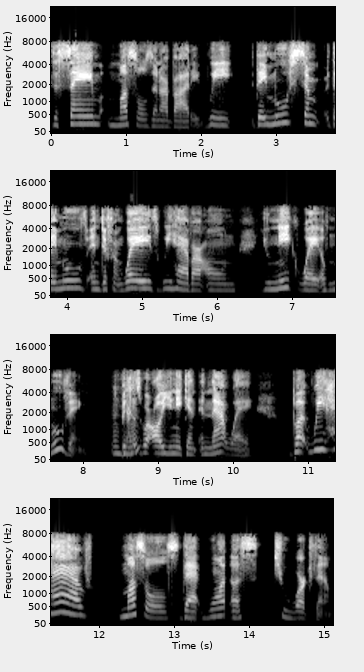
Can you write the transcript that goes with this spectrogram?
the same muscles in our body. We, they move sim, they move in different ways. We have our own unique way of moving mm-hmm. because we're all unique in, in that way. But we have muscles that want us to work them.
